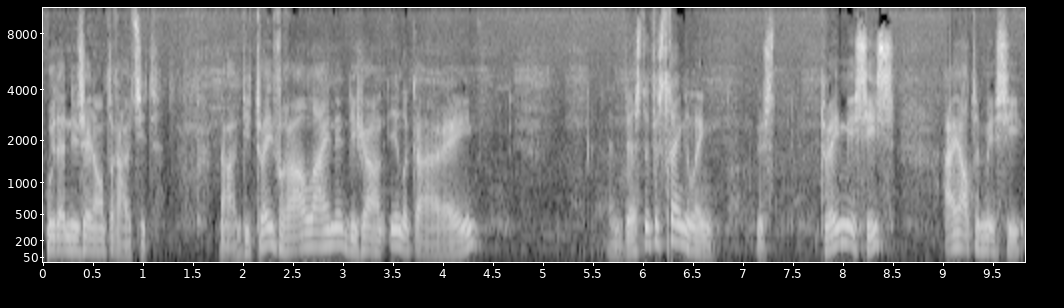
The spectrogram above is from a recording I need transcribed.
hoe dat Nieuw-Zeeland eruit ziet. Nou, die twee verhaallijnen die gaan in elkaar heen. En is de verstrengeling. Dus twee missies. Hij had een missie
